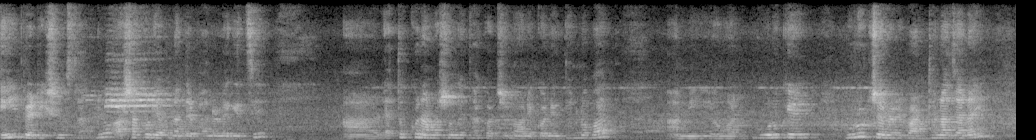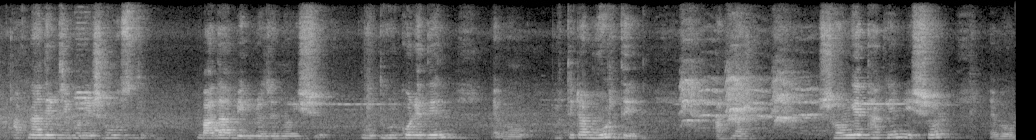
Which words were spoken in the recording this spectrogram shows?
এই প্রেডিকশনস থাকল। আশা করি আপনাদের ভালো লেগেছে। আর এতক্ষণ আমার সঙ্গে থাকার জন্য অনেক অনেক ধন্যবাদ। আমি আমার গুরুকে, গুরুর চরণে প্রার্থনা জানাই। আপনাদের জীবনের সমস্ত বাধা, বিঘ্ন যেন দূর করে দেন এবং প্রতিটা মুহূর্তে আপনার সঙ্গে থাকেন ঈশ্বর। এবং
